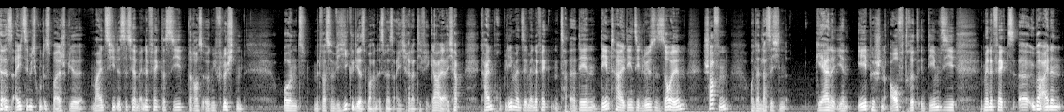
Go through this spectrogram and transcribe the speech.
das ist eigentlich ein ziemlich gutes Beispiel. Mein Ziel ist es ja im Endeffekt, dass sie daraus irgendwie flüchten. Und mit was für einem Vehikel die das machen, ist mir das eigentlich relativ egal. Ich habe kein Problem, wenn sie im Endeffekt äh, den, den Teil, den sie lösen sollen, schaffen. Und dann lasse ich ihnen gerne ihren epischen Auftritt, indem sie im Endeffekt äh, über einen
